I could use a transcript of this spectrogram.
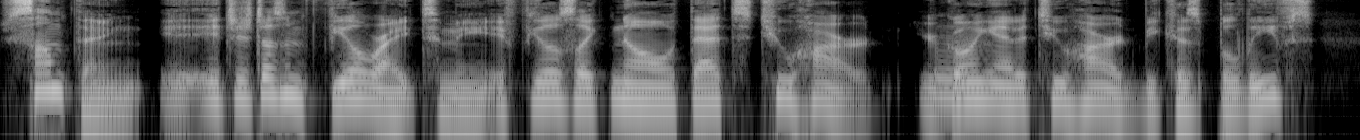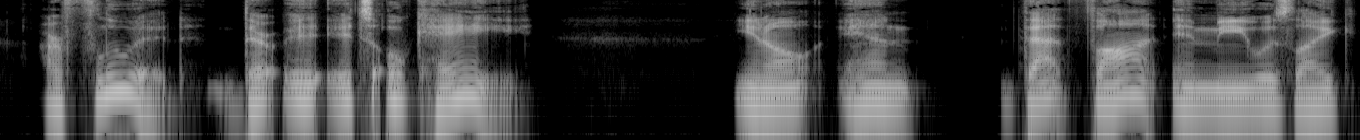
something. It, just doesn't feel right to me. It feels like no, that's too hard. You're mm. going at it too hard because beliefs are fluid. There, it's okay, you know. And that thought in me was like,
